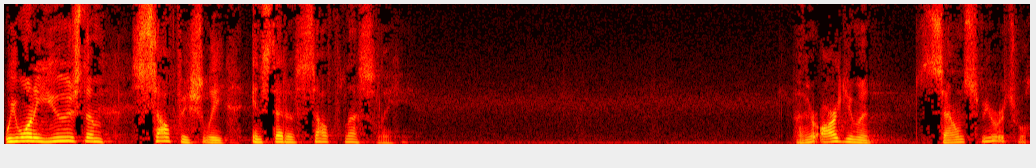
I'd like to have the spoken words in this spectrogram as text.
We want to use them selfishly instead of selflessly. Now, their argument sounds spiritual.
